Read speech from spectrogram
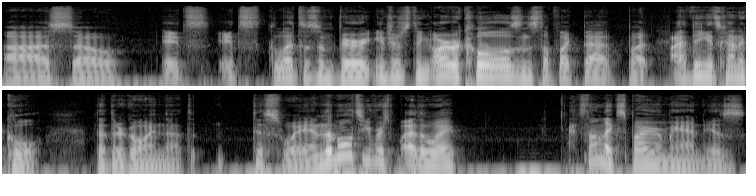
Uh, so it's it's led to some very interesting articles and stuff like that but i think it's kind of cool that they're going that this way. And the multiverse by the way it's not like spider-man is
